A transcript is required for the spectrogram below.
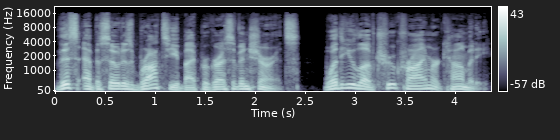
This episode is brought to you by Progressive Insurance. Whether you love true crime or comedy,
